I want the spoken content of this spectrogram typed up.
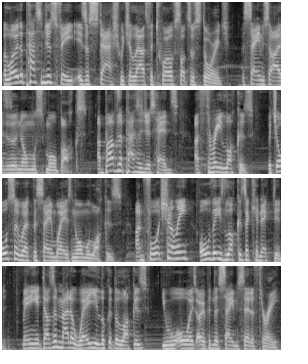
Below the passenger's feet is a stash which allows for 12 slots of storage, the same size as a normal small box. Above the passengers' heads are three lockers, which also work the same way as normal lockers. Unfortunately, all these lockers are connected, meaning it doesn't matter where you look at the lockers, you will always open the same set of three.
